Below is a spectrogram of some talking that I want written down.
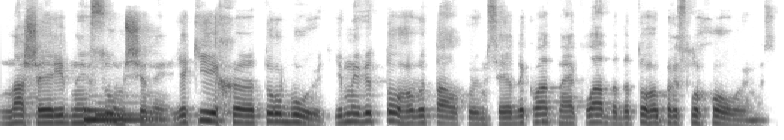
нашої рідної Сумщини, які їх е, турбують. І ми від того виталкуємося і адекватно, як влада, до того прислуховуємось,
